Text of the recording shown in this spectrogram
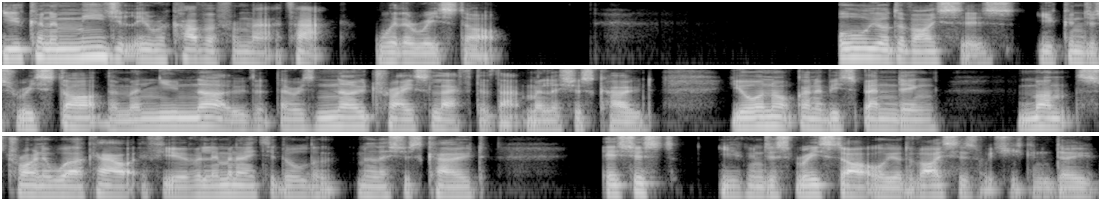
you can immediately recover from that attack with a restart. All your devices, you can just restart them and you know that there is no trace left of that malicious code. You're not going to be spending months trying to work out if you have eliminated all the malicious code. It's just, you can just restart all your devices, which you can do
